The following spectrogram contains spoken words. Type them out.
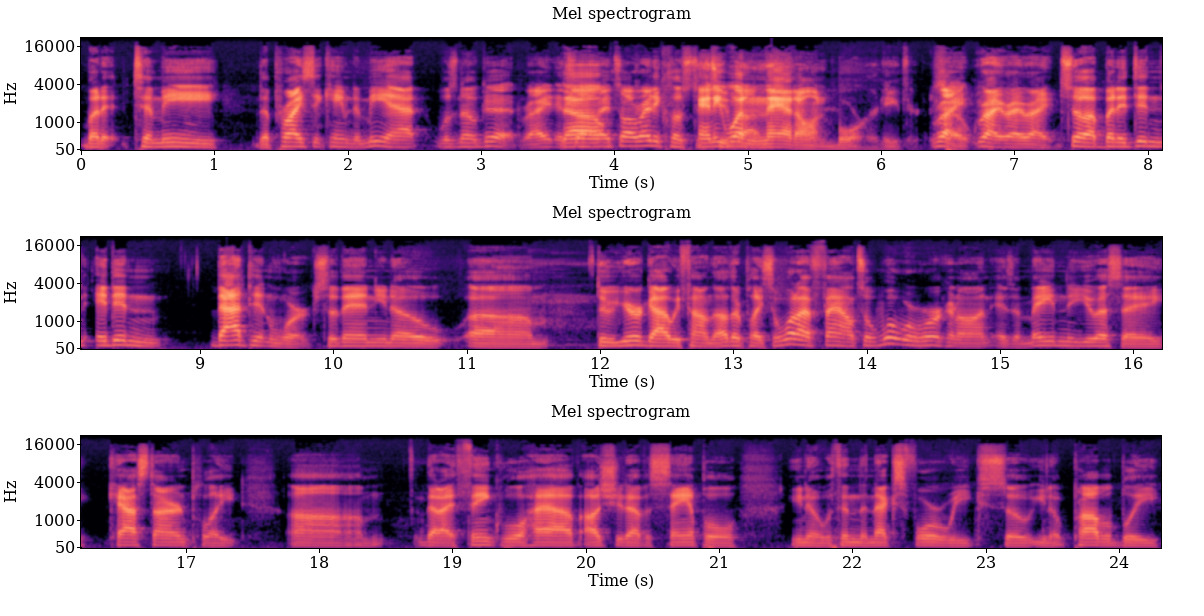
But it, to me, the price it came to me at was no good, right? It's, No. al- it's already close to And he wasn't bucks. that on board either. Right, So- right, right, right. So, uh, but it didn't. It didn't. That didn't work. So then, you know, um, through your guy, we found the other place. And what I found, so what we're working on is a made in the USA cast iron plate um, that I think we'll have. I should have a sample, you know, within the next four weeks. So, you know, probably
